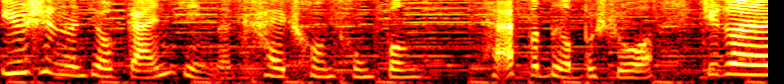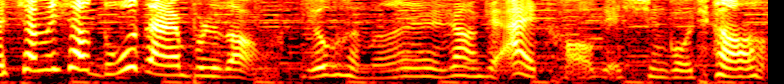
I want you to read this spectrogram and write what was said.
于是呢，就赶紧的开窗通风。还不得不说，这个消没消毒咱也不知道，有可能让这艾草给熏够呛。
